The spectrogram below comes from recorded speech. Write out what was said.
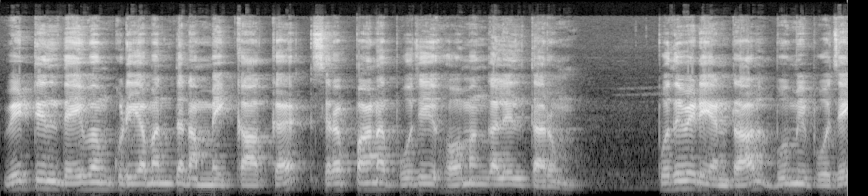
வீட்டில் தெய்வம் குடியமர்ந்து நம்மை காக்க சிறப்பான பூஜை ஹோமங்களில் தரும். புதுவீடு என்றால் பூமி பூஜை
